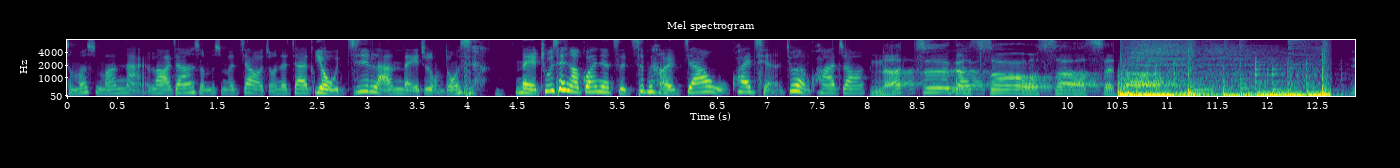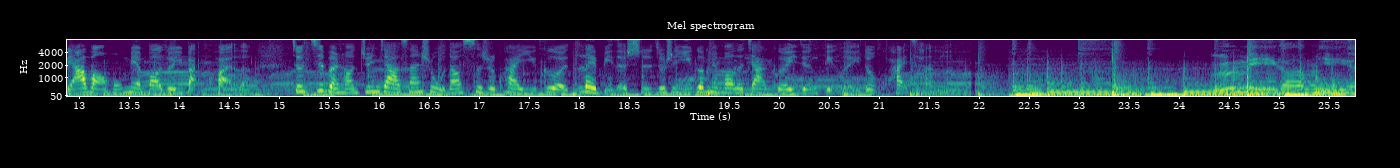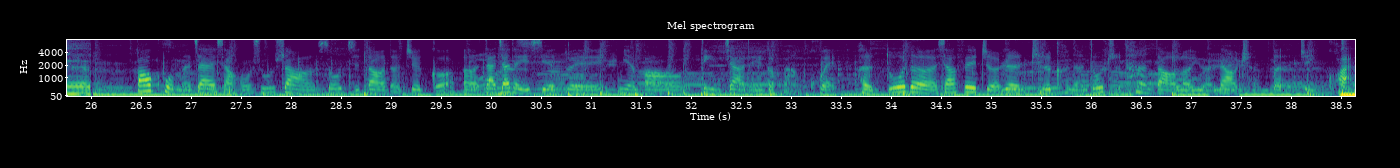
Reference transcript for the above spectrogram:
什么什么奶酪，加上什么什么酵种，再加有机蓝莓这种东西，每出现一个关键词，基本上加五块钱，就很夸张。俩网红面包就一百块了，就基本上均价三十五到四十块一个。类比的是，就是一个面包的价格已经顶了一顿快餐了。包括我们在小红书上搜集到的这个呃，大家的一些对面包定价的一个反馈，很多的消费者认知可能都只看到了原料成本这一块。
